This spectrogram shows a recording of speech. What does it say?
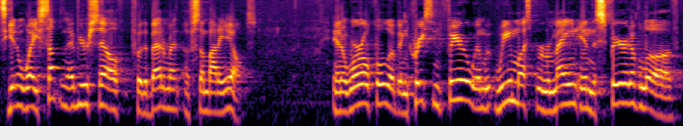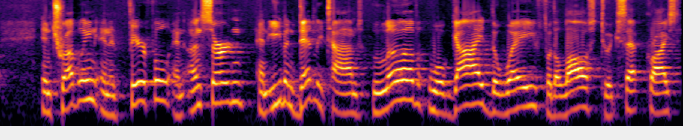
It's giving away something of yourself for the betterment of somebody else. In a world full of increasing fear, we must remain in the spirit of love. In troubling and in fearful and uncertain and even deadly times, love will guide the way for the lost to accept Christ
